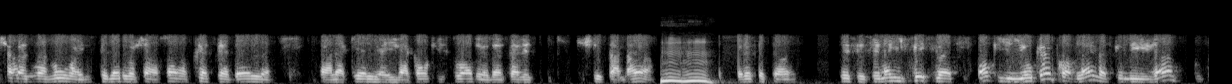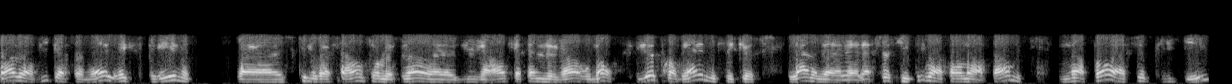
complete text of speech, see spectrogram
Charles Aznavour a une célèbre chanson très très belle dans laquelle il raconte l'histoire d'un travesti qui chez sa mère. Mm-hmm. C'est magnifique. Là. Donc, il n'y a aucun problème à ce que les gens, dans leur vie personnelle, expriment euh, ce qu'ils ressentent sur le plan euh, du genre, qu'appelle le genre ou non. Le problème, c'est que là, la, société dans son ensemble n'a pas à se plier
